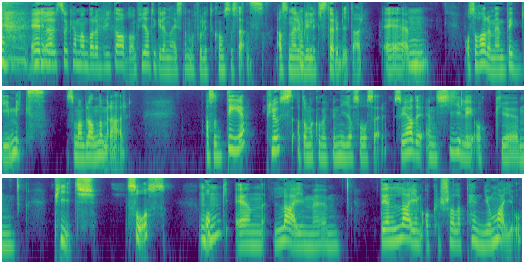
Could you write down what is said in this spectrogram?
eller så kan man bara bryta av dem. För jag tycker det är nice när man får lite konsistens. Alltså när det blir Okej. lite större bitar. Ehm, Och så har de en veggie-mix som man blandar med det här. Alltså det plus att de har kommit med nya såser. Så jag hade en chili och um, peach sås. Och en lime. ehm, det är en lime och jalapeno mayo.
